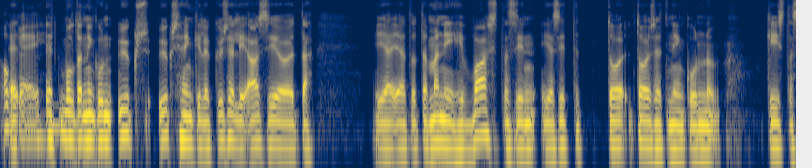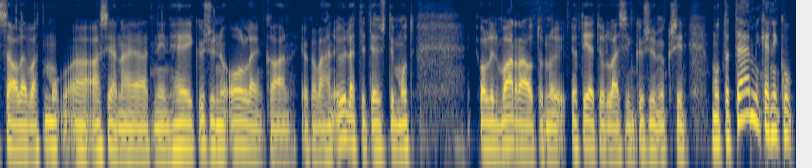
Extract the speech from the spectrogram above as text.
Okei. Et, et multa niin kuin yksi, yksi henkilö kyseli asioita ja, ja tota, mä niihin vastasin ja sitten to, toiset niin kuin kiistassa olevat asianajajat, niin he ei kysynyt ollenkaan, joka vähän yllätti tietysti, mutta olin varautunut jo tietynlaisiin kysymyksiin. Mutta tämä, mikä niinku,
